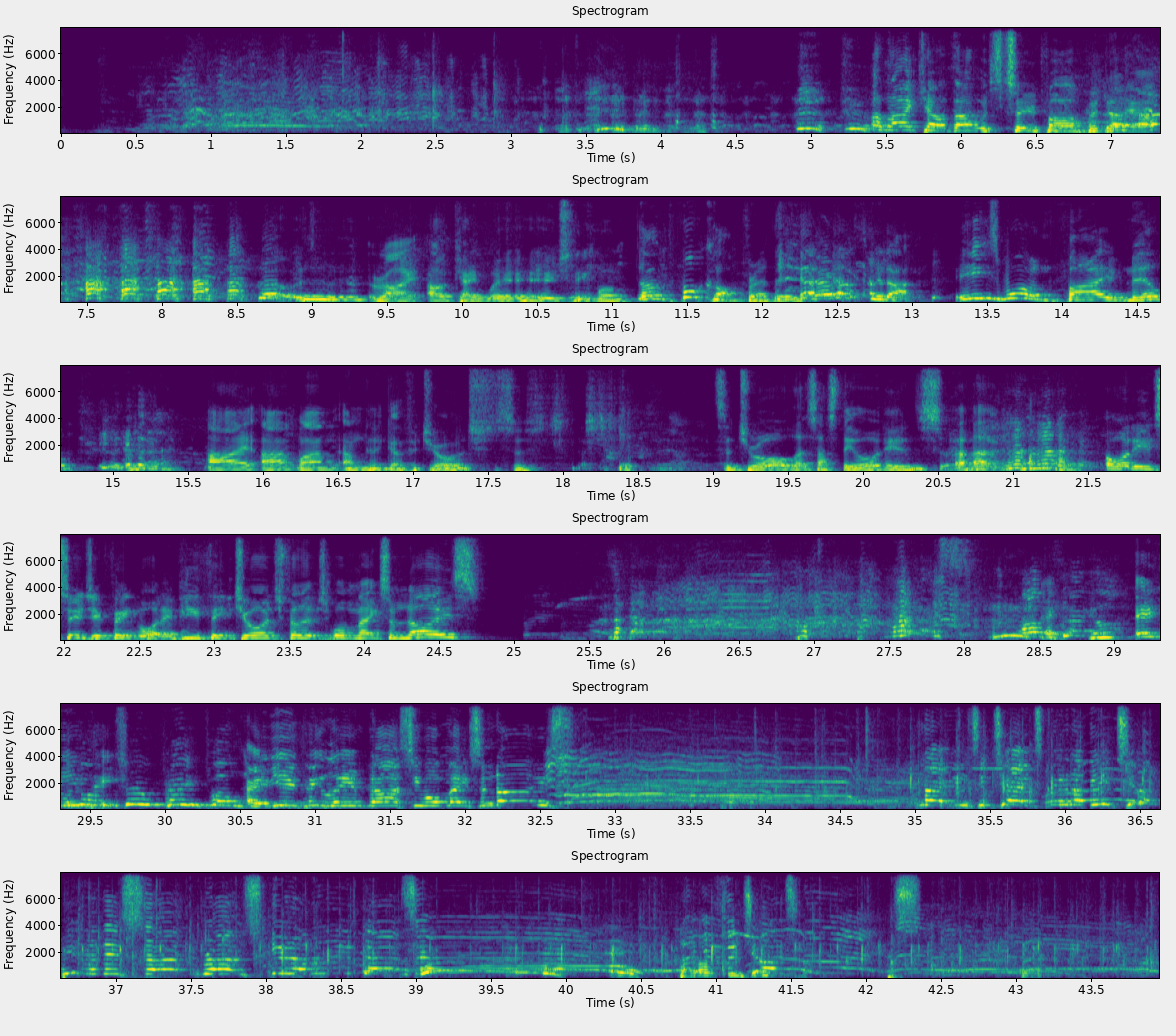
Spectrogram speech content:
I like how that was too far for Daya. right, okay, wh- who do you think won? Don't fuck off, Freddie. Don't ask me that. He's won five 0 I, I, well, I'm, I'm going to go for George. It's a, draw. Let's ask the audience. Um, audience, who do you think won? If you think George Phillips won, make some noise. I'll take. If you I've think- two people. If you think Liam Darcy won, make some noise. Ladies and gents, give it up for your champion of this uh, roast. Give it up for Liam Darcy. Thank you for George Phillips.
